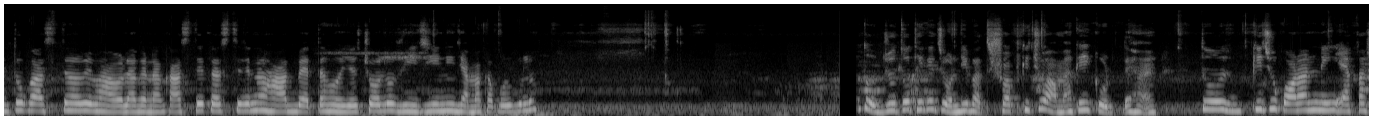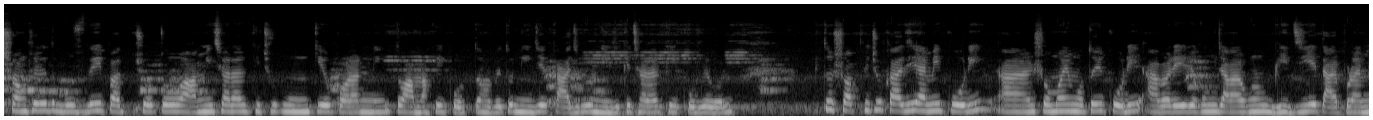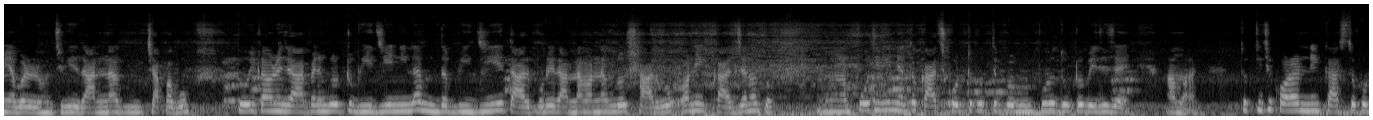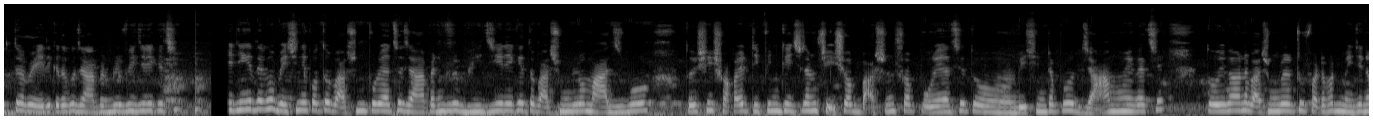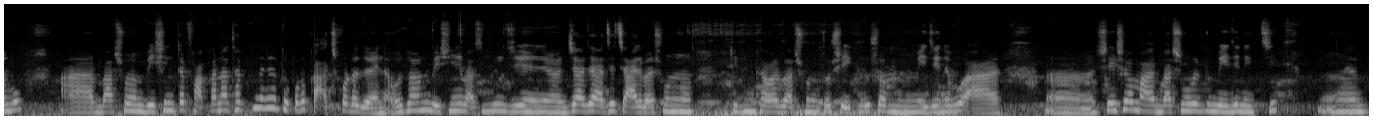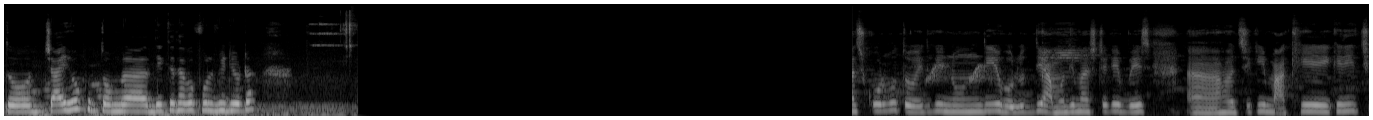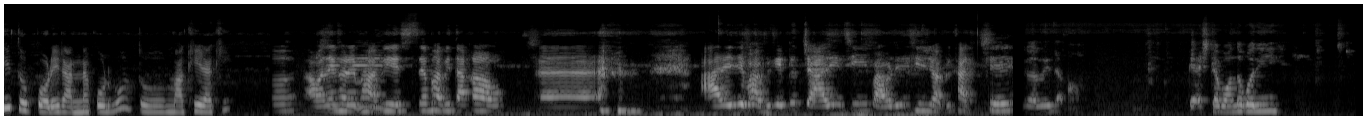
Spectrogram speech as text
এত কাচতে হবে, ভালো লাগে না। কাচতে কাচতে যেন হাত ব্যথা হয়ে যায়। চলো ভিজিয়ে নিই জামা কাপড়গুলো তো জুতো থেকে চণ্ডীপাত সব কিছু আমাকেই করতে হয়। তো কিছু করার নেই, একা সংসারে তো বুঝতেই পারছ। তো আমি ছাড়া আর কিছু কেউ করার নেই, তো আমাকেই করতে হবে। তো নিজের কাজগুলো নিজেকে ছাড়া আর কে করবে বলো? তো সব কিছু কাজই আমি করি, আর সময় মতোই করি। আবার এইরকম জামাগুলো ভিজিয়ে তারপর আমি আবার হচ্ছে কি রান্না চাপাবো। তো ওই কারণে জামা প্যান্টগুলো একটু ভিজিয়ে নিলাম ভিজিয়ে তারপরে রান্না বান্নাগুলো সারবো। অনেক কাজ জানো তো? প্রতিদিন এত কাজ করতে করতে পুরো দুটো বেজে যায় আমার। তো কিছু করার নেই, কাজ তো করতে হবে। এদিকে দেখো জামা প্যান্টগুলো ভিজিয়ে রেখেছি। এদিকে দেখো বেসিনে কত বাসন পড়ে আছে, জামা প্যান্টগুলো ভিজিয়ে রেখে তো বাসনগুলো মাজবো। তো সেই সকালে টিফিন খেয়েছিলাম, সেই সব বাসন সব পড়ে আছে, তো বেসিনটা পুরো জাম হয়ে গেছে। তো ওই কারণে বাসনগুলো একটু ফটাফট মেজে নেব। আর বাসন, বেসিনটা ফাঁকা না থাকলে না তো কোনো কাজ করা যায় না। ওই কারণে বেসিনের বাসনগুলো যে, যা যা আছে, চায়ের বাসন, টিফিন খাওয়ার বাসন, তো সেইগুলো সব মেজে নেব। আর সেই সব বাসনগুলো একটু মেজে নিচ্ছি। তো যাই হোক তোমরা দেখতে থাকো ফুল ভিডিওটা মাছ করব তো এদিকে নুন দিয়ে হলুদ দিয়ে আমুদি মাছটাকে বেশ হচ্ছে কি মাখিয়ে রেখে দিচ্ছি তো পরে রান্না করব তো মাখিয়ে রাখি। আমাদের ঘরে ভাবি এসছে ভাবি তাকাও। আর এই যে ভাবিকে একটু চা দিয়েছি পাউডার দিয়েছি ভাবি খাচ্ছে। গ্যাসটা বন্ধ করি।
